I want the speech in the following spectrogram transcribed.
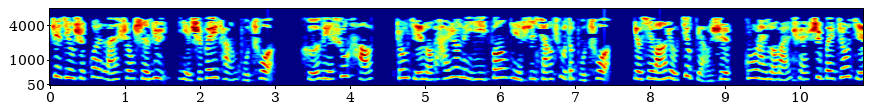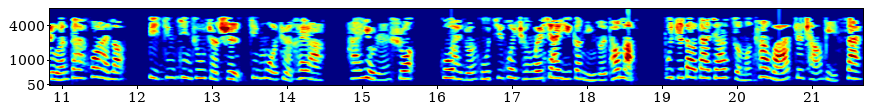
这就是灌篮收视率也是非常不错。和林书豪、周杰伦还有李易峰也是相处的不错。有些网友就表示，郭艾伦完全是被周杰伦带坏了。毕竟近朱者赤，近墨者黑啊。还有人说，郭艾伦估计会成为下一个宁泽涛了。不知道大家怎么看完这场比赛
